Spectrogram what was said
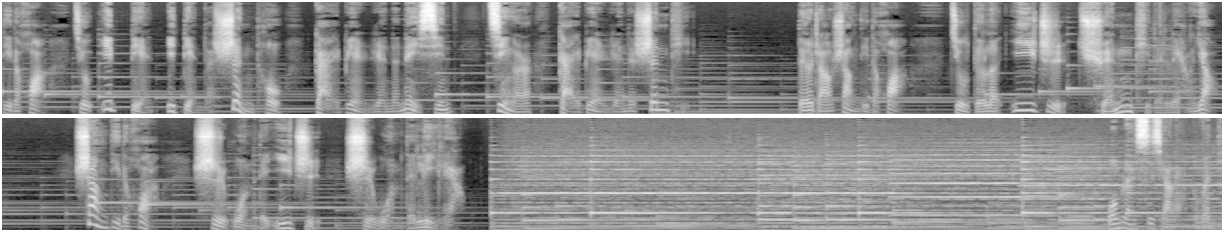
帝的话就一点一点的渗透。改变人的内心，进而改变人的身体。得着上帝的话，就得了医治全体的良药。上帝的话是我们的医治，是我们的力量。我们来思想两个问题：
